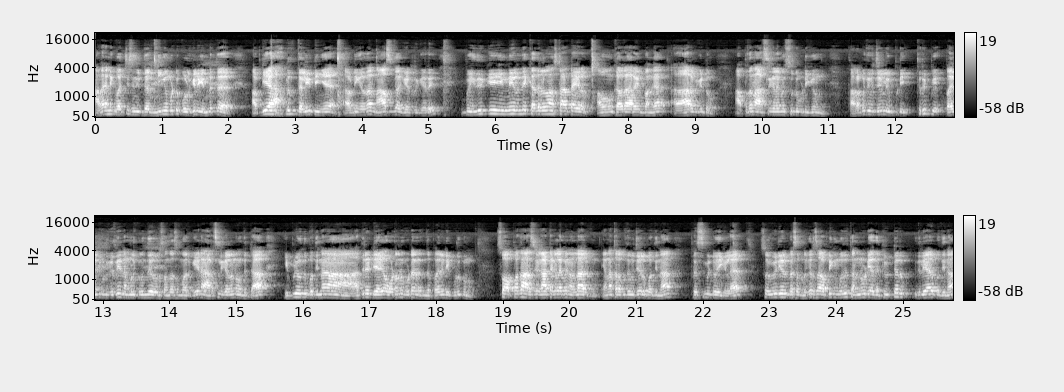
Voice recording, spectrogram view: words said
அதான் எனக்கு வச்சு செஞ்சுட்டாரு. நீங்கள் மட்டும் கொள்கையில் என்னத்தை அப்படியே அடுத்து தள்ளிட்டீங்க அப்படிங்கிறத நாசுக்காக கேட்டிருக்காரு. இப்போ இதுக்கு இன்னிலிருந்தே கதிரெல்லாம் ஸ்டார்ட் ஆயிடும் அவங்க கதிர ஆரம்பிப்பாங்க. அது ஆரம்பிக்கட்டும். அப்போ தான் அரசியல் கிழமை சூடு பிடிக்கும். தளபதி விஜய்கள் இப்படி திருப்பி பதில் கொடுக்குறதே நம்மளுக்கு வந்து ஒரு சந்தோஷமா இருக்கு. ஏன்னா அரசியல் கிழமை வந்துட்டா இப்படி வந்து பார்த்தீங்கன்னா அதிரடியாக உடனுக்குடன் இந்த பதிலடி கொடுக்கணும். ஸோ அப்போ தான் அரசியல் காட்டக்கிழமை நல்லா இருக்கும் ஏன்னா தளபதி விஜய் பார்த்தீங்கன்னா ப்ரெஸ் மீட் வைக்கல. ஸோ வீடியோவில் பேச முடியாது ஸோ அப்படிங்கும்போது தன்னுடைய அந்த ட்விட்டர் இதுலையாவது பார்த்தீங்கன்னா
